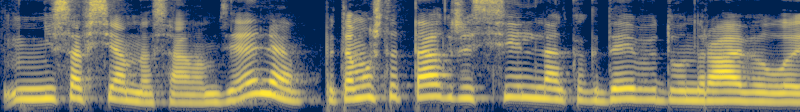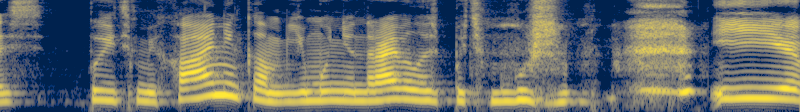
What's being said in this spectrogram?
не совсем на самом деле, потому что так же сильно, как Дэвиду нравилось быть механиком, ему не нравилось быть мужем. И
